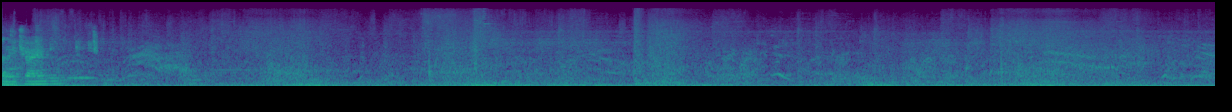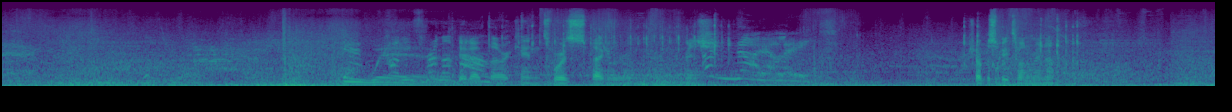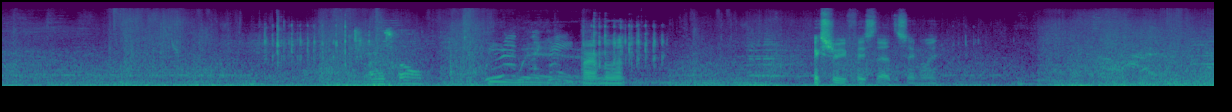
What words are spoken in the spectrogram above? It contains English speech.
Stunning triangle. Comes from Hit up above! the arcane towards the back of the room. Range. Annihilate! Sharper speed's on him right now. On his skull. Replicate! Alright, move on. Make sure you face that the same way.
